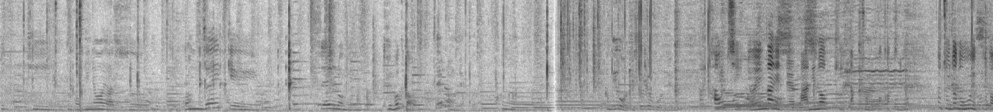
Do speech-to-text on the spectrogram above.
뷰티 그거 미녀야수 왕자의 게임 세일러문 대박이다. 때랑 예뻐요. 어. 그럼 이거 어디 쓰려고 언니? 파우치 여행 다닐 때 많이 넣기 딱 좋을 것 같은데? 둘 다 너무 예쁘다.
